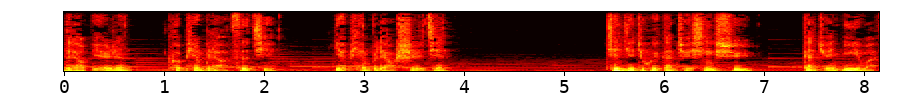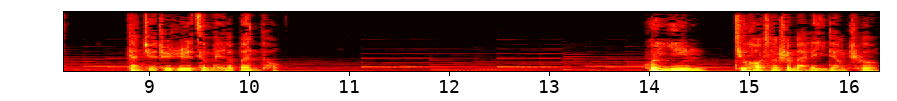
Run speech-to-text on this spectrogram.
得了别人，可骗不了自己，也骗不了时间。渐渐就会感觉心虚，感觉腻歪，感觉这日子没了奔头。婚姻就好像是买了一辆车，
